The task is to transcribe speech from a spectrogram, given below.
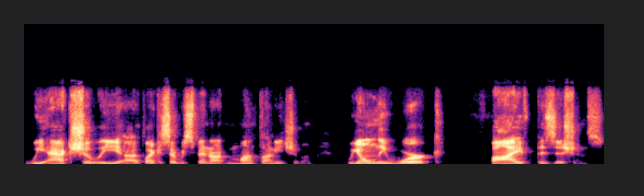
we actually, uh, like I said, we spend a month on each of them. We only work five positions.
